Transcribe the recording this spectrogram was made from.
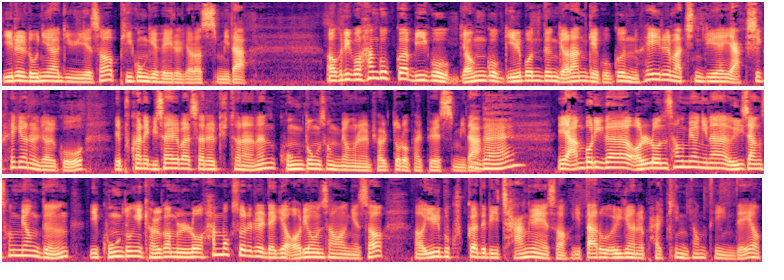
이를 논의하기 위해서 비공개 회의를 열었습니다. 어, 그리고 한국과 미국, 영국, 일본 등 11개국은 회의를 마친 뒤에 약식 회견을 열고 북한의 미사일 발사를 규탄하는 공동 성명을 별도로 발표했습니다. 네. 이 안보리가 언론 성명이나 의장 성명 등 이 공동의 결과물로 한 목소리를 내기 어려운 상황에서 어, 일부 국가들이 장외에서 이 따로 의견을 밝힌 형태인데요.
